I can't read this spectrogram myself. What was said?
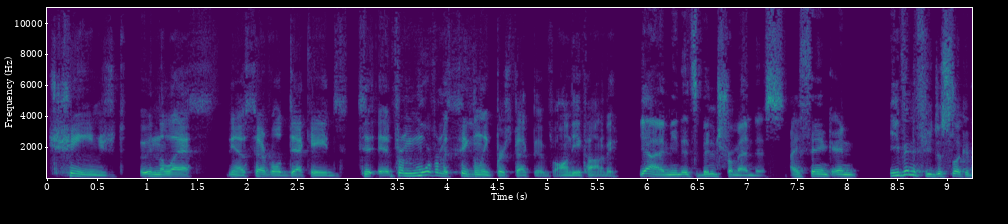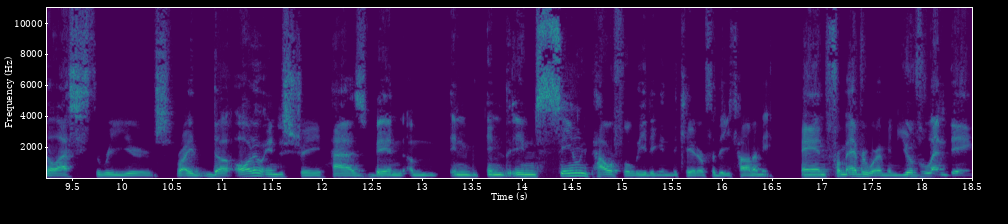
changed in the last you know several decades to, from more from a signaling perspective on the economy? Yeah, I mean it's been tremendous. I think, and even if you just look at the last three years, right, the auto industry has been um, in, in, insanely powerful leading indicator for the economy, and from everywhere. I mean, you have lending,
